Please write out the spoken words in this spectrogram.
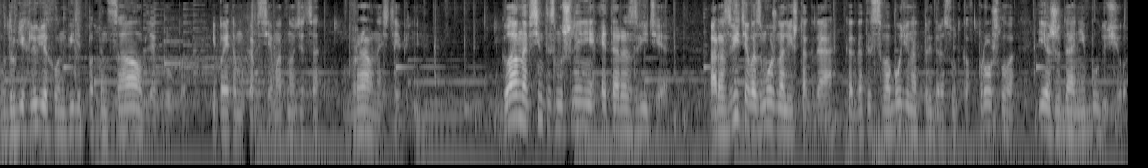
В других людях он видит потенциал для группы, и поэтому ко всем относится в равной степени. Главное в синтез мышления – это развитие – а развитие возможно лишь тогда, когда ты свободен от предрассудков прошлого и ожиданий будущего.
